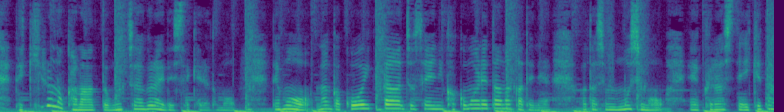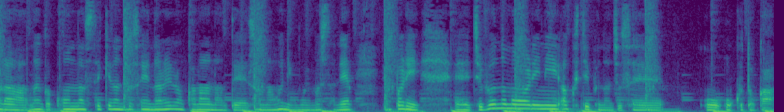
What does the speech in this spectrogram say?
できるのかなって思っちゃうぐらいでしたけれども。でもなんかこういった女性に囲まれた中でね私ももしも、えー、暮らしていけたらなんかこんな素敵な女性になれるのかななんてそんな風に思いましたね。やっぱり、えー、自分の周りにアクティブな女性を置くとか、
